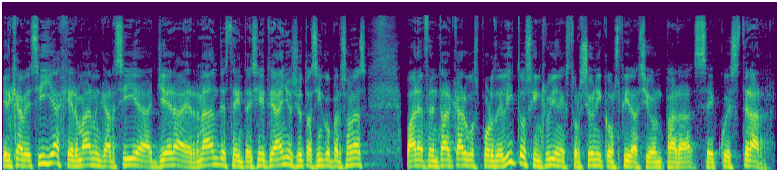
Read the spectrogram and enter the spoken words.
El cabecilla, Germán García Yera Hernández, 37 años, y otras cinco personas van a enfrentar cargos por delitos que incluyen extorsión y conspiración para secuestrar.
